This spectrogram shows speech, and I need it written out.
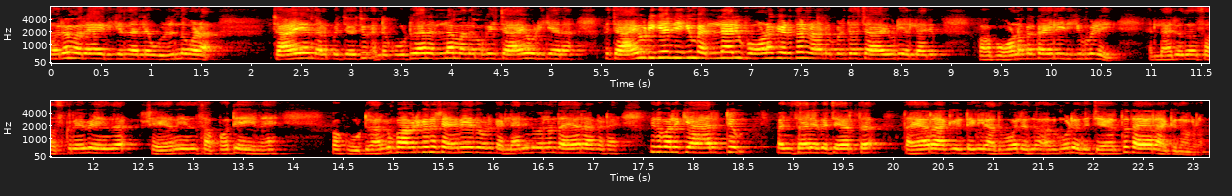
മുര മുര ഇരിക്കുന്നതല്ല ഉഴുന്നുവട ചായ തിളപ്പിച്ച് വെച്ചു. എന്റെ കൂട്ടുകാരെല്ലാം വന്ന് നമുക്ക് ഈ ചായ കുടിക്കാനാണ് അപ്പോൾ ചായ കുടിക്കാനിരിക്കുമ്പോൾ എല്ലാവരും ഫോണൊക്കെ എടുത്തോണ്ടാണ് ഇപ്പോഴത്തെ ചായ കുടി എല്ലാവരും. അപ്പോൾ ആ ഫോണൊക്കെ കയ്യിലിരിക്കുമ്പോഴേ എല്ലാവരും ഒന്ന് സബ്സ്ക്രൈബ് ചെയ്ത് ഷെയർ ചെയ്ത് സപ്പോർട്ട് ചെയ്യണേ. അപ്പോൾ കൂട്ടുകാർക്കും ഫാമിലിക്കൊന്ന് ഷെയർ ചെയ്ത് കൊടുക്കുക എല്ലാവരും ഇതുപോലെ തയ്യാറാക്കട്ടെ. ഇതുപോലെ ക്യാരറ്റും പഞ്ചസാരയൊക്കെ ചേർത്ത് തയ്യാറാക്കിയിട്ടെങ്കിൽ അതുപോലെ ഒന്ന് അതും കൂടി ഒന്ന് ചേർത്ത് തയ്യാറാക്കി നോക്കണം.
